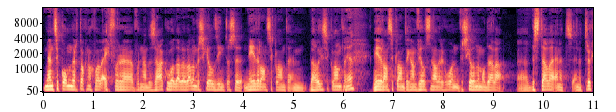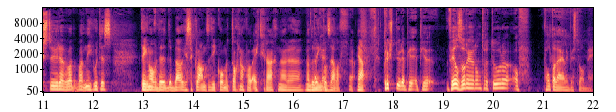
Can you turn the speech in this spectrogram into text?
mensen komen er toch nog wel echt voor, uh, voor naar de zaak. Hoewel dat we wel een verschil zien tussen Nederlandse klanten en Belgische klanten. Ja? Nederlandse klanten gaan veel sneller gewoon verschillende modellen bestellen en het, en het terugsturen wat, wat niet goed is. Tegenover de, de Belgische klanten, die komen toch nog wel echt graag naar, naar de winkel zelf. Ja. ja. Terugsturen, heb je, heb je veel zorgen rond retouren of valt dat eigenlijk best wel mee?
